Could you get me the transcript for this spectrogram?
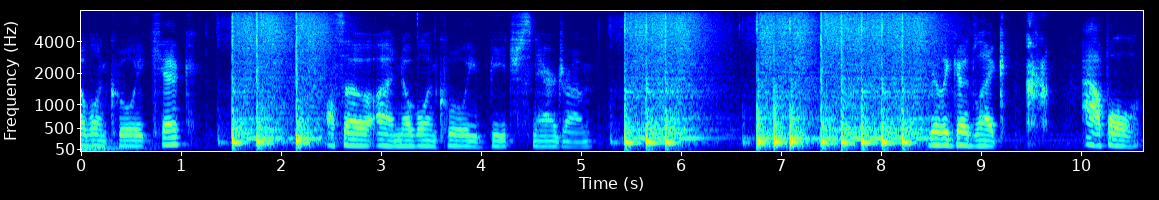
Noble and Cooley kick. Also a Noble and Cooley beach snare drum. really good like apple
